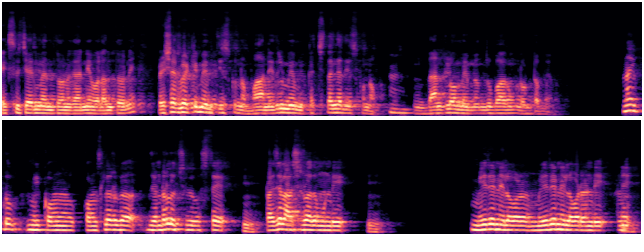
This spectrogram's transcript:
ఎక్స్ చైర్మన్తో కానీ వాళ్ళంతో ప్రెషర్ పెట్టి మేము తీసుకున్నాం. మా నిధులు మేము ఖచ్చితంగా తీసుకున్నాం. దాంట్లో మేము ముందు భాగంలో ఉంటాం మేము. ఇప్పుడు మీ కౌ- కౌన్సిలర్గా జనరల్ వచ్చి వస్తే ప్రజల ఆశీర్వాదం ఉండి మీరే నిలవ మీరే నిలబడండి అని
